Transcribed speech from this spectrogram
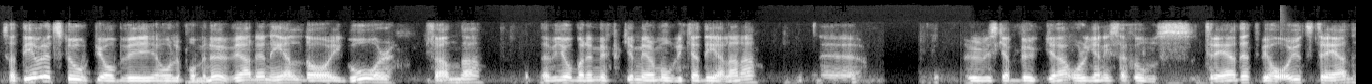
Så det är väl ett stort jobb vi håller på med nu. Vi hade en hel dag igår, söndag, där vi jobbade mycket med de olika delarna. Eh, hur vi ska bygga organisationsträdet. Vi har ju ett träd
